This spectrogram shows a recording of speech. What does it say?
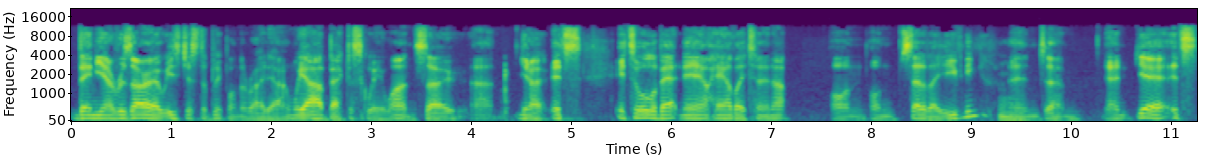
then yeah, Rosario is just a blip on the radar, and we are back to square one. So uh, you know, it's it's all about now how they turn up on on Saturday evening, and um, and yeah, it's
